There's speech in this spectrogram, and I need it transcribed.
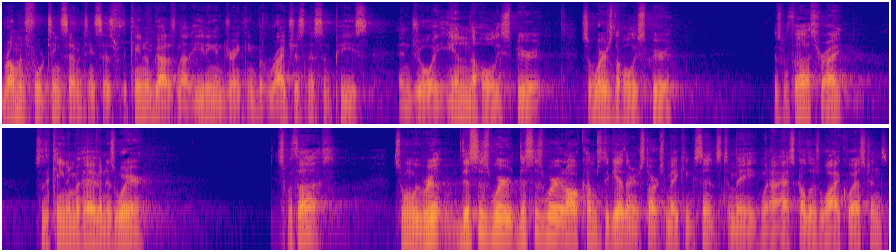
Romans 14, 17 says, For the kingdom of God is not eating and drinking, but righteousness and peace and joy in the Holy Spirit. So where's the Holy Spirit? It's with us, right? So the kingdom of heaven is where? It's with us. So when we re- this is where this is where it all comes together and it starts making sense to me when I ask all those why questions.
